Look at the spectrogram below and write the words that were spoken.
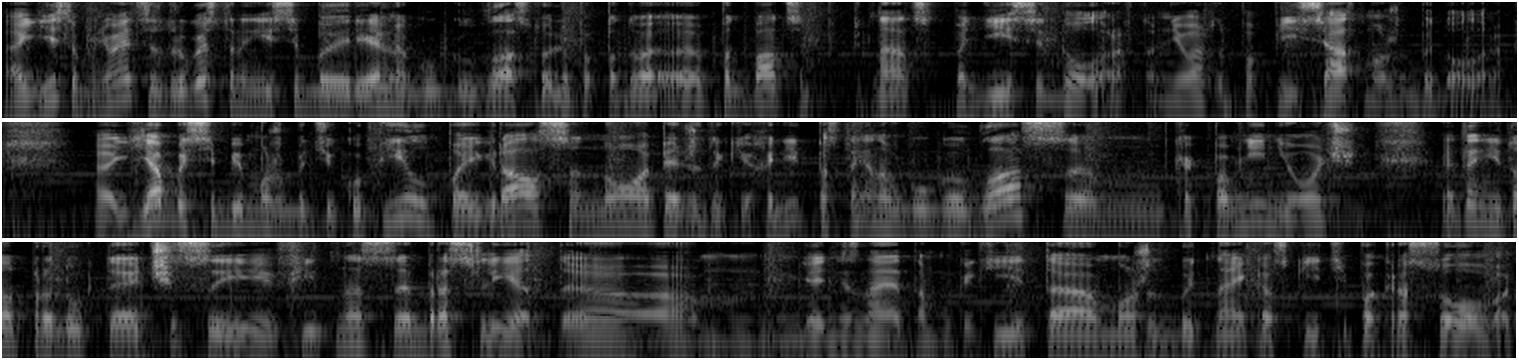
Uh, если, понимаете, с другой стороны, если бы реально Google Glass то по, по, по 20, по 15, по 10 долларов, там неважно, по 50, может быть, долларов. Э, я бы себе, может быть, и купил, поигрался, но, опять же таки, ходить постоянно в Google Glass, эм, как по мне, не очень. Это не тот продукт, э, часы, фитнес-браслет, эм, я не знаю, там, какие-то, может быть, найковские типа кроссовок,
